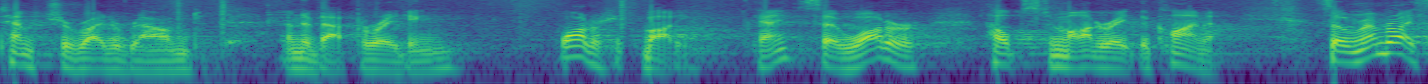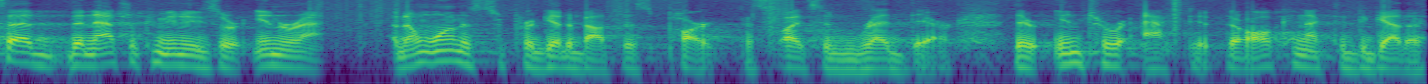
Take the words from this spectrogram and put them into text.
temperature right around an evaporating water body. Okay, so water helps to moderate the climate. So remember, I said the natural communities are interactive. I don't want us to forget about this part. That's why it's in red there. They're interactive. They're all connected together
